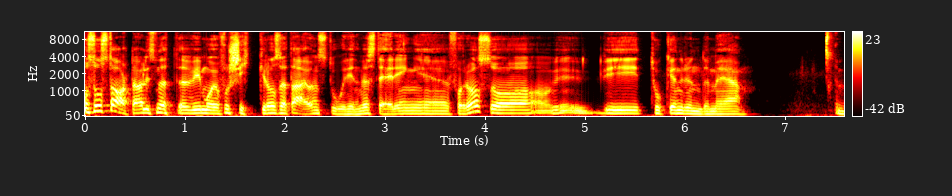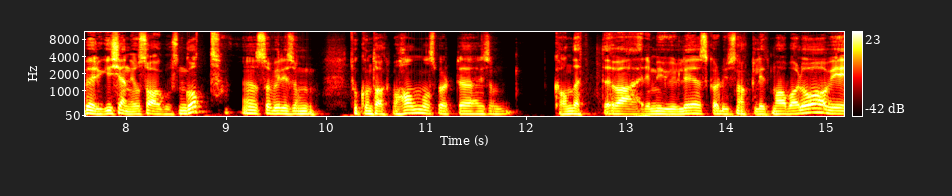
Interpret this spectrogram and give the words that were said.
Og så starta liksom dette, vi må jo forsikre oss, dette er jo en stor investering eh, for oss, og vi, vi tok en runde med Børge kjenner jo Sagosen godt, eh, så vi liksom tok kontakt med han og spurte liksom, kan dette være mulig, skal du snakke litt med Abalå? Vi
